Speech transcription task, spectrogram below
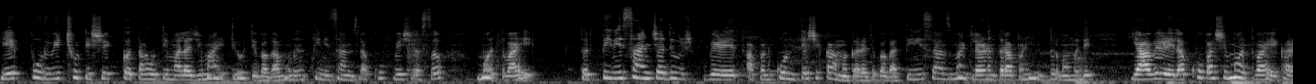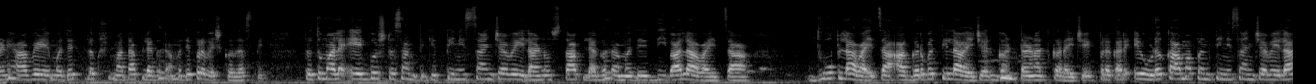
ही एक पूर्वी छोटीशी एक कथा होती मला जी माहिती होती बघा म्हणून तिन्ही सांजला खूप विशेष असं महत्त्व आहे. तर तिन्ही सांजच्या दिवस वेळेत आपण कोणत्याशी कामं करायचं बघा? तिन्ही सांज म्हटल्यानंतर आपण हिंदू धर्मामध्ये या वेळेला खूप असे महत्त्व आहे कारण ह्या वेळेमध्ये लक्ष्मीमाता आपल्या घरामध्ये प्रवेश करत असते. तर तुम्हाला एक गोष्ट सांगते की तिनिसांच्या वेळेला नुसता आपल्या घरामध्ये दिवा लावायचा धूप लावायचा अगरबत्ती लावायची आणि घंटाणात करायचे. एक प्रकारे एवढं काम आपण तिनिसांच्या वेळेला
